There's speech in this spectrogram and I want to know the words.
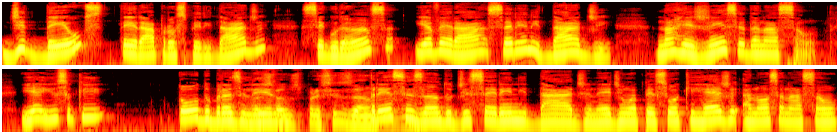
De Deus terá prosperidade, segurança e haverá serenidade na regência da nação. E é isso que todo brasileiro Nós estamos precisando, precisando né? de serenidade, né, de uma pessoa que rege a nossa nação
